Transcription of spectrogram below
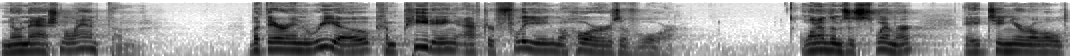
no national anthem. But they're in Rio competing after fleeing the horrors of war. One of them's a swimmer, 18 year old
